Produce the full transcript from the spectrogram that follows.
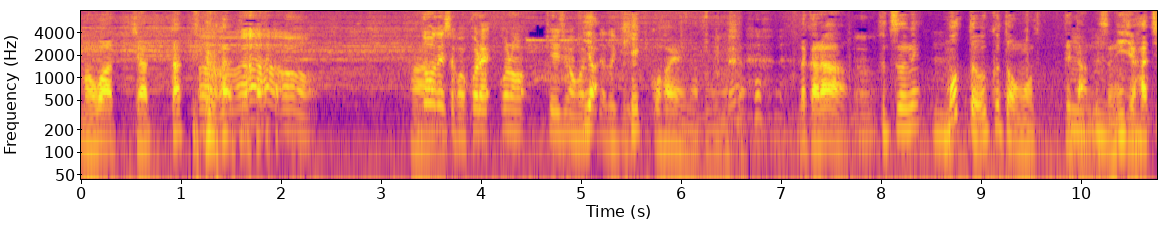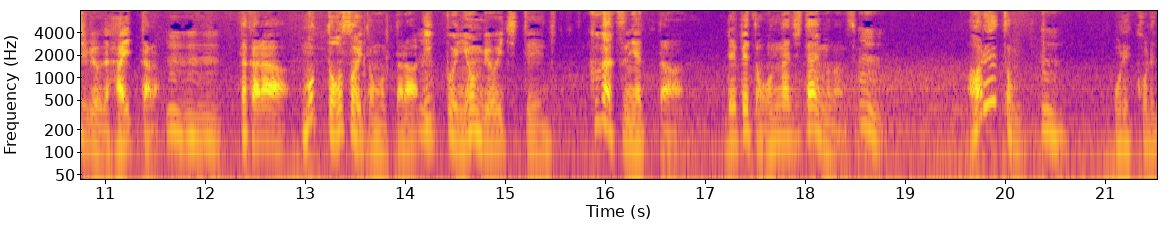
まあ終わっちゃったっていう感じ。はいどうでしたか？これ、この掲示板これ見たと、き。結構早いなと思いました。だからうん、普通ね、うんもっと浮くと思ってたんですよ。うんうん28秒で入ったら。うんうんうん。だから、もっと遅いと思ったら、うん1分4秒1って、9月にやったレペと同じタイムなんですよ。うん。あれ？と思って。うん。俺これ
